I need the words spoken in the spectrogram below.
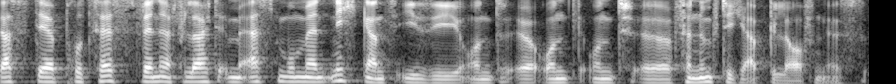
dass der Prozess, wenn er vielleicht im ersten Moment nicht ganz easy und, äh, und, und äh, vernünftig abgelaufen ist,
